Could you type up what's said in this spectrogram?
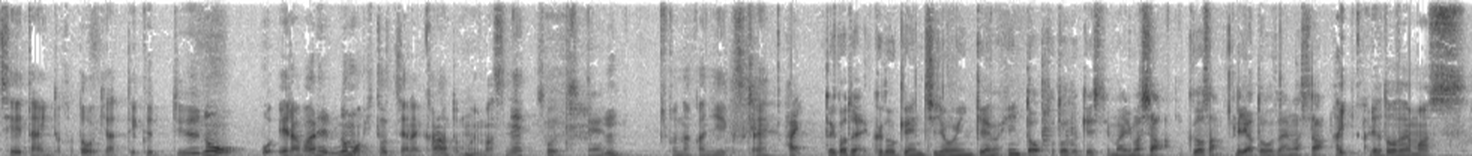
整体院とかとやっていくっていうのを選ばれるのも一つじゃないかなと思いますね、そうですね、うん。こんな感じですかね。はい。ということで工藤健治療院系のヒントをお届けしてまいりました。工藤さんありがとうございました。はいありがとうございます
